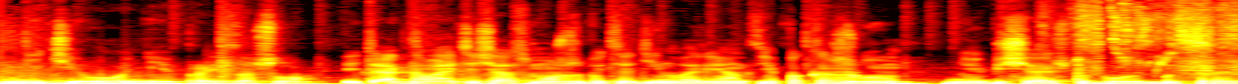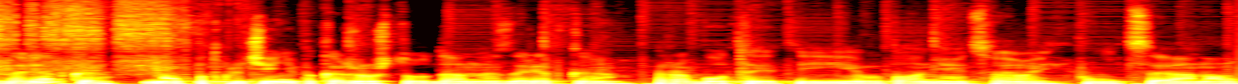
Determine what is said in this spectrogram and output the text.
ничего не произошло. Итак, давайте сейчас, может быть, один вариант я покажу. Не обещаю, что будет быстрая зарядка, но в подключении покажу, что данная зарядка работает и выполняет свой функционал.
